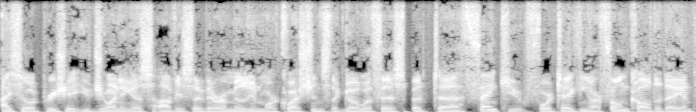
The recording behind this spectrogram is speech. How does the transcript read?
I so appreciate you joining us. Obviously, there are a million more questions that go with this, but uh, thank you for taking our phone call today and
